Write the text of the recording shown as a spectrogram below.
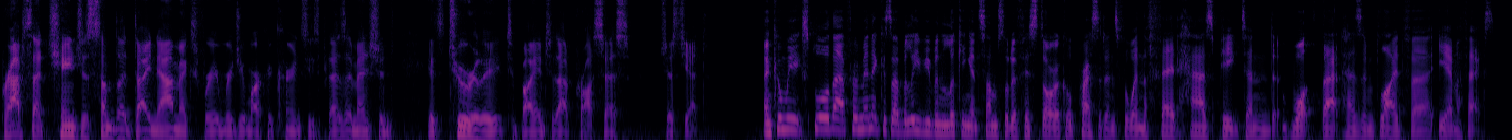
perhaps that changes some of the dynamics for emerging market currencies. But as I mentioned, it's too early to buy into that process just yet. And can we explore that for a minute? Because I believe you've been looking at some sort of historical precedents for when the Fed has peaked and what that has implied for EMFX.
